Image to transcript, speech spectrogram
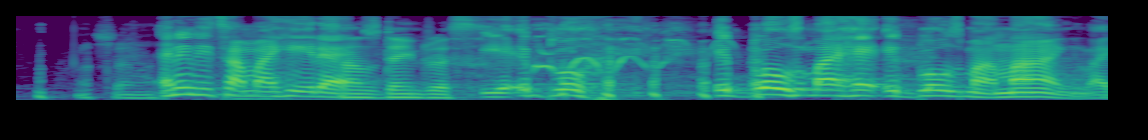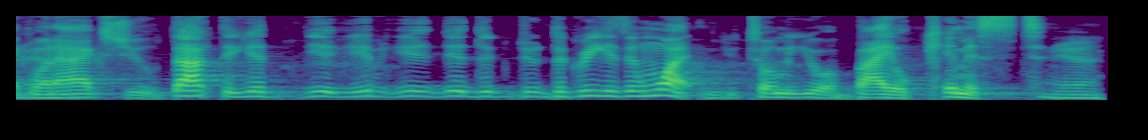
and anytime I hear that, sounds dangerous. Yeah, it blows. it blows my head. It blows my mind. Like yeah. when I asked you, doctor, your, your, your, your, degree is in what? And you told me you're a biochemist. Yeah.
